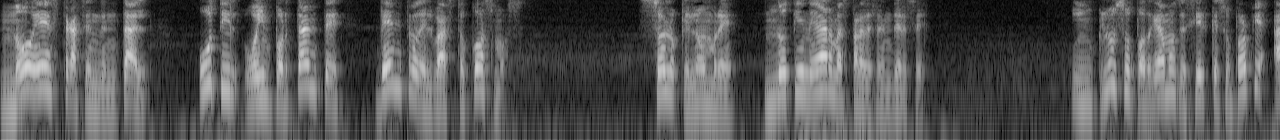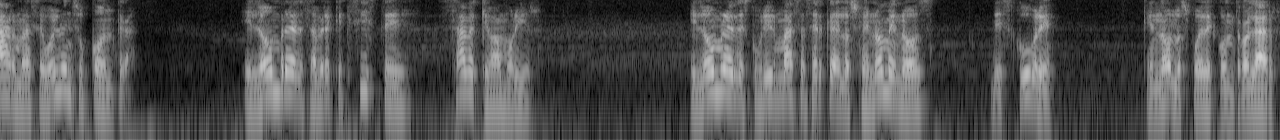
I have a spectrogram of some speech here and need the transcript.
no es trascendental, útil o importante dentro del vasto cosmos. Solo que el hombre no tiene armas para defenderse. Incluso podríamos decir que su propia arma se vuelve en su contra. El hombre al saber que existe sabe que va a morir. El hombre al descubrir más acerca de los fenómenos descubre que no los puede controlar.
